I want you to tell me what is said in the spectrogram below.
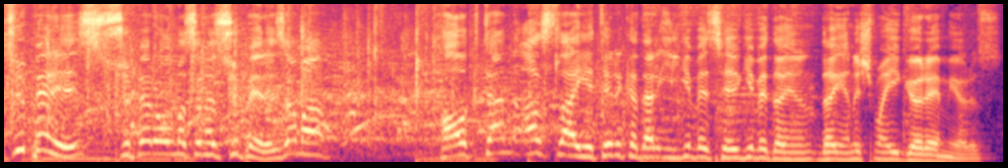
Süperiz. Süper olmasına süperiz ama halktan asla yeteri kadar ilgi ve sevgi ve dayanışmayı göremiyoruz.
